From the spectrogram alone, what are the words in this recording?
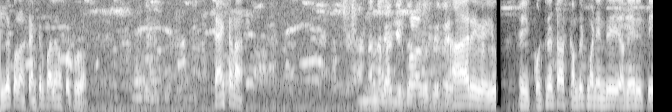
ಇದ ಕೊಡೋಣ ಶಂಕರ್ ಪಾಲೆನ ಕೊಟ್ಬಿಡೋಣ ಥ್ಯಾಂಕ್ಸ್ ಅಣ್ಣ. ಅಣ್ಣಂದೆಲ್ಲ ಡೀಟೇಲ್ಸ್ ಗೊತ್ತೈತೆ. ಹಾ ರೀ ಇವ್- ಈಗ ಕೊಟ್ಟಿರೋ ಟಾಸ್ಕ್ ಕಂಪ್ಲೀಟ್ ಮಾಡೀನಿ ಅದೇ ರೀತಿ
